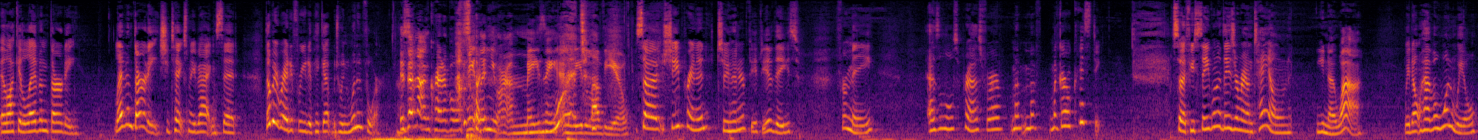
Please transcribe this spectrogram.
At like 11:30 Eleven thirty. She texted me back and said they'll be ready for you to pick up between one and four. Is that not incredible? Caitlin, you are amazing and we love you. So she printed 250 of these for me as a little surprise for our, my, my, my girl Christy. So if you see one of these around town, you know why. We don't have a one wheel,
